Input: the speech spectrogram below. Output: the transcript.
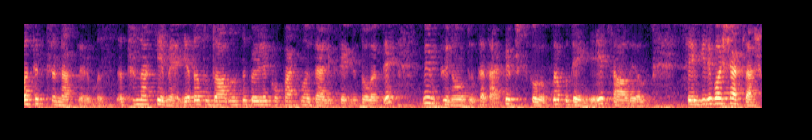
batık tırnaklarımız, tırnak yeme ya da dudağınızı böyle kopartma özellikleriniz olabilir. Mümkün olduğu kadar bir psikologla bu dengeyi sağlayalım. Sevgili Başaklar,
